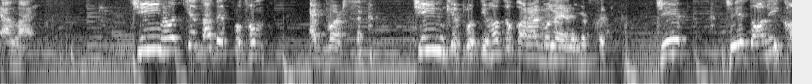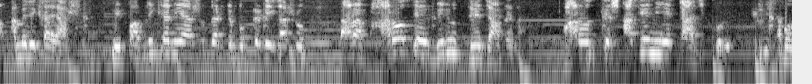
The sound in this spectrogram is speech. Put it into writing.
অ্যালায়েন্স চীন হচ্ছে তাদের প্রথম অ্যাডভার্সারি চীনকে প্রতিহত করার জন্য যে যে দলই আমেরিকায় আসুক রিপাবলিকানই আসুক আর ডেমোক্রেটিক আসুক তারা ভারতের বিরুদ্ধে যাবে না। ভারতকে সাথে নিয়ে কাজ করবে এবং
